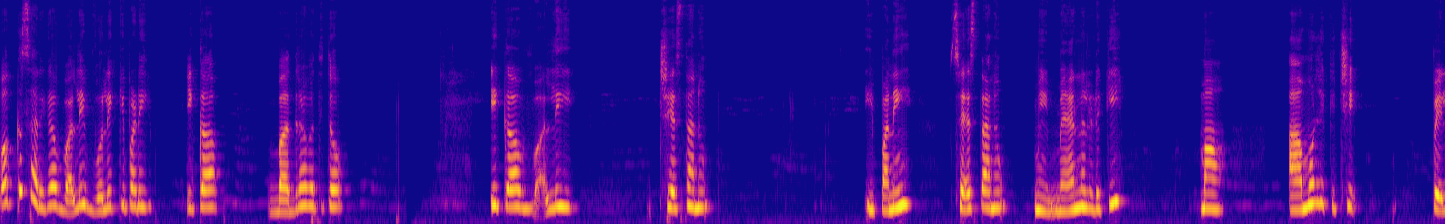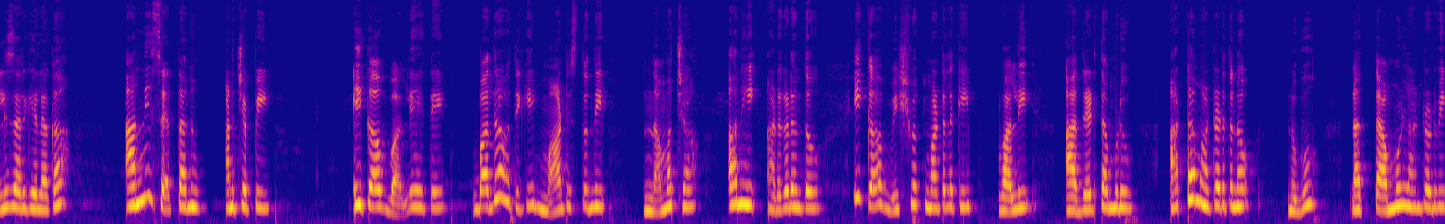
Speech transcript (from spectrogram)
ఒక్కసారిగా వలి ఒలిక్కిపడి ఇక భద్రావతితో ఇక వల్లి చేస్తాను. ఈ పని చేస్తాను. మీ మేనల్లుడికి మా అమూల్యకిచ్చి పెళ్ళి జరిగేలాగా అన్నీ చేస్తాను అని చెప్పి ఇక వల్లి అయితే భద్రావతికి మాటిస్తుంది. నమ్మచ్చా అని అడగడంతో ఇక విశ్వక్ మాటలకి వల్లి అదేడు తమ్ముడు అట్టా మాట్లాడుతున్నావు? నువ్వు నా తమ్ముళ్ళు అంటాడువి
